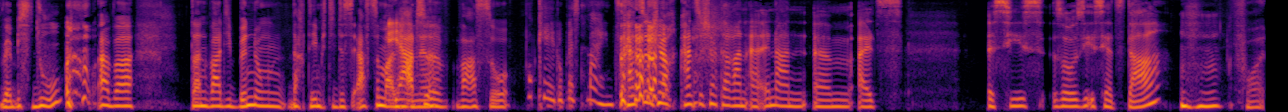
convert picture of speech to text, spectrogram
wer bist du? Aber dann war die Bindung, nachdem ich die das erste Mal Ja, hatte, ne? war es so, okay, du bist meins. Kannst du dich noch, kannst du dich noch daran erinnern, ähm, als es hieß, so, sie ist jetzt da? Voll.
